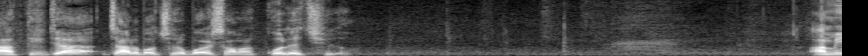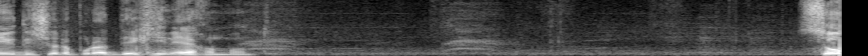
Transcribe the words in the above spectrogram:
নাতিটা চার বছর বয়স আমার কোলে ছিল। আমি এই দৃশ্যটা পুরো দেখিনি এখন পর্যন্ত। সো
